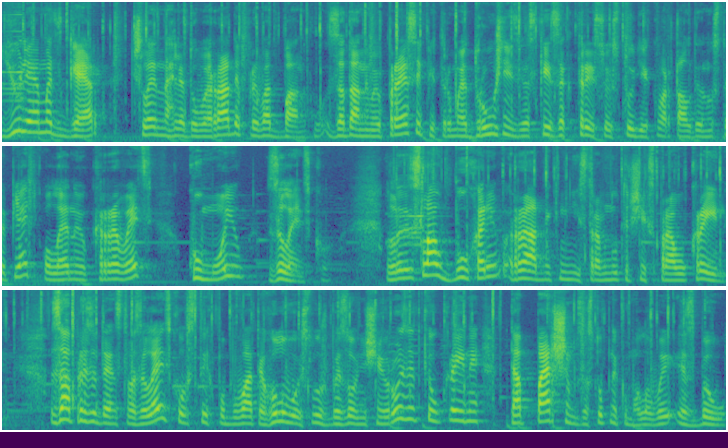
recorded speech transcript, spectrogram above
Юлія Мецгер, член наглядової ради Приватбанку, за даними преси, підтримує дружні зв'язки з актрисою студії Квартал 95 Оленою Кравець, кумою Зеленського. Владислав Бухарєв, радник міністра внутрішніх справ України. За президентства Зеленського встиг побувати головою служби зовнішньої розвідки України та першим заступником голови СБУ.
